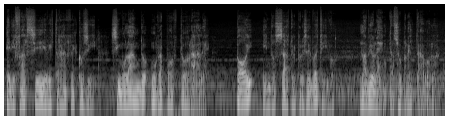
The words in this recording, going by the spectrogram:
e di farsi ritrarre così, simulando un rapporto orale. Poi, indossato il preservativo, la violenta sopra il tavolo.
